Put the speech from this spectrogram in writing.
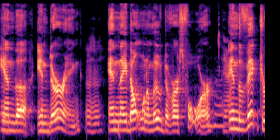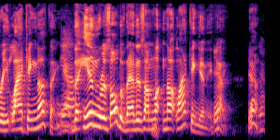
in the enduring, and they don't want to move to verse 4 Yeah. in the victory, lacking nothing. Yeah. The end result of that is I'm not- lacking anything. Yeah. Yeah. Yeah.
